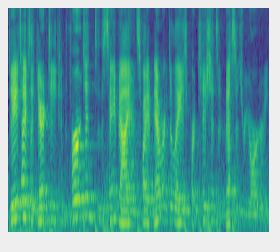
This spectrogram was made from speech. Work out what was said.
Data types that guarantee convergent to the same value in spite of network delays, partitions, and message reordering.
